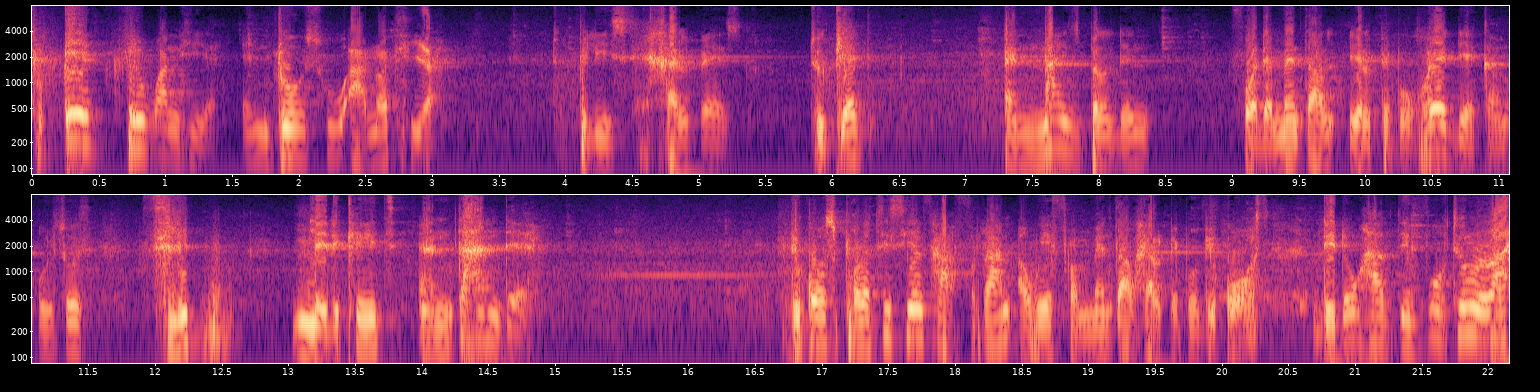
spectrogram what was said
to everyone here and those who are not here to please help us to get a nice building for the mental ill people where they can also sleep, medicate, and dine there. Because politicians have run away from mental health people because they don't have the voting right.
